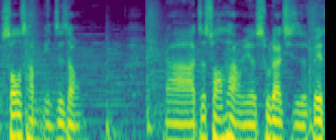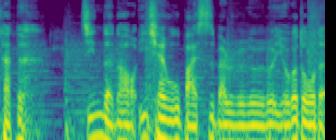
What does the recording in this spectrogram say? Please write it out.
收藏品之中。那这收藏品的数量其实非常的惊人哦，一千五百四百有个多的，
